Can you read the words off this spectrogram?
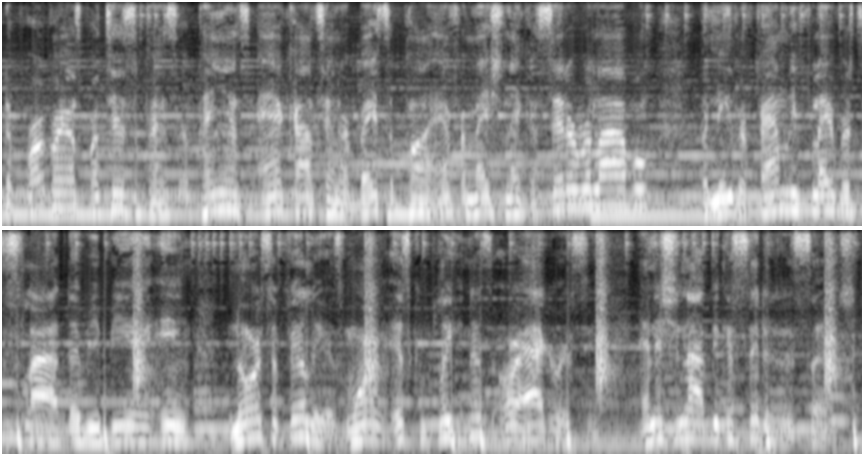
The program's participants' opinions and content are based upon information they consider reliable, but neither Family Flavors The Slide, WBN Inc., nor its affiliates warrant its completeness or accuracy, and it should not be considered as such.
